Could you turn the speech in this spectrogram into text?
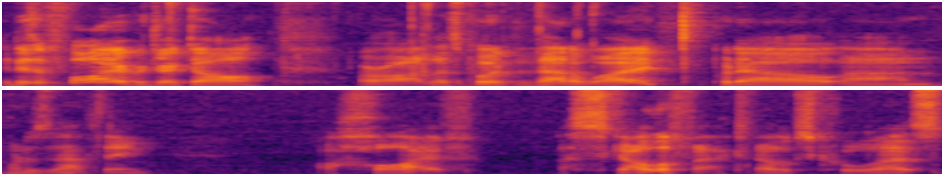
It is a fire projectile. Alright, let's put that away. Put our, um, what is that thing? A hive. A Scalefact. That looks cool as.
